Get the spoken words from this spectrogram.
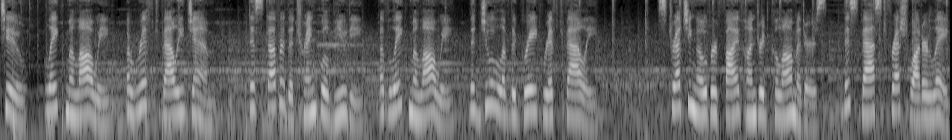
2. Lake Malawi, a Rift Valley gem. Discover the tranquil beauty of Lake Malawi, the jewel of the Great Rift Valley. Stretching over 500 kilometers, this vast freshwater lake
